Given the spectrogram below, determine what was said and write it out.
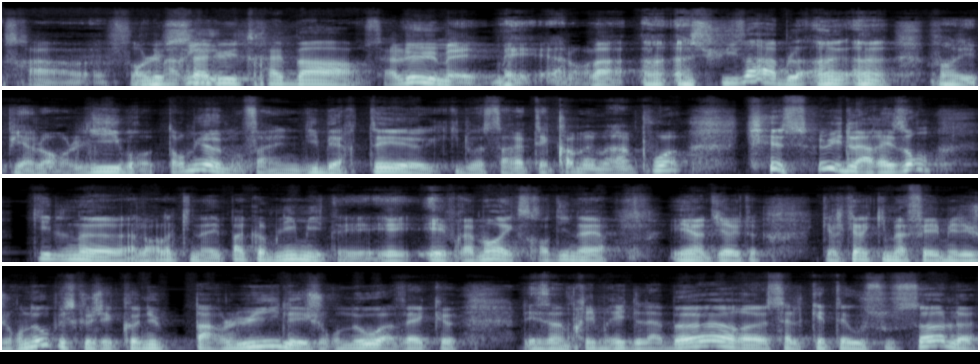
sera fort. On le salue très bas. Salut, mais mais alors là, un, insuivable. Un, un, et puis alors libre, tant mieux. Mais enfin, une liberté qui doit s'arrêter quand même à un point, qui est celui de la raison qu'il ne, alors là, qu'il n'avait pas comme limite, et, et, vraiment extraordinaire. Et un directeur, quelqu'un qui m'a fait aimer les journaux, puisque j'ai connu par lui les journaux avec euh, les imprimeries de labeur, euh, celle qui était au sous-sol,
